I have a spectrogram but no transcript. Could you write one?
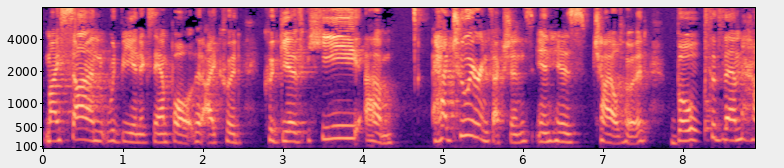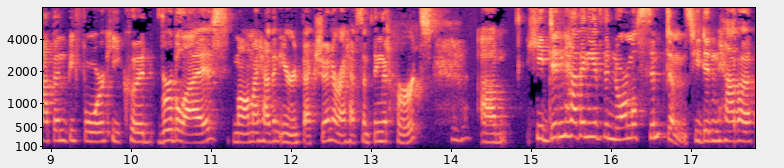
my son would be an example that I could could give. He um, had two ear infections in his childhood. Both of them happened before he could verbalize, "Mom, I have an ear infection," or "I have something that hurts." Mm-hmm. Um, he didn't have any of the normal symptoms. He didn't have a,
